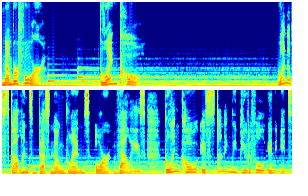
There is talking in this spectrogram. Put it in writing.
Number 4. Glencoe One of Scotland's best-known glens, or valleys, Glencoe is stunningly beautiful in its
